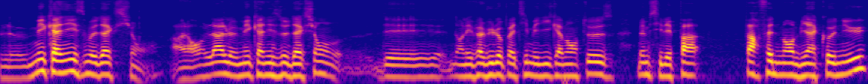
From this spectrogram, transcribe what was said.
le mécanisme d'action. Alors là, le mécanisme d'action dans les valvulopathies médicamenteuses, même s'il n'est pas parfaitement bien connu,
